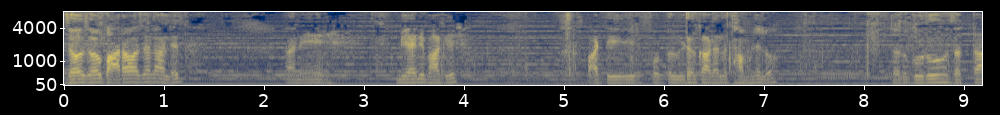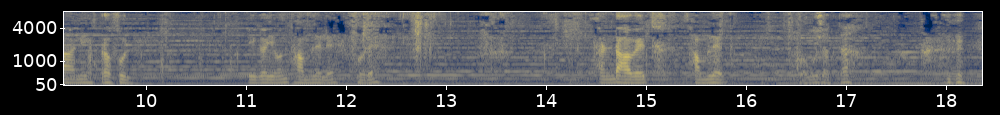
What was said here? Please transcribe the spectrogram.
जवळजवळ बारा वाजायला आलेत. आणि मी आणि भागेश पाठी फोटो व्हिडिओ काढायला थांबलेलो. तर गुरु दत्ता आणि प्रफुल्ल तिघं येऊन थांबलेले पुढे. थंड हवेत थांबलेत. बघू शकता.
